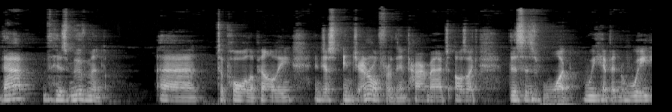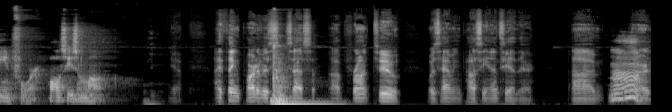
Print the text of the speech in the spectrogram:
that his movement uh, to pull the penalty and just in general for the entire match, I was like, this is what we have been waiting for all season long. Yeah. I think part of his success up front, too, was having Paciencia there. Um, mm. our,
